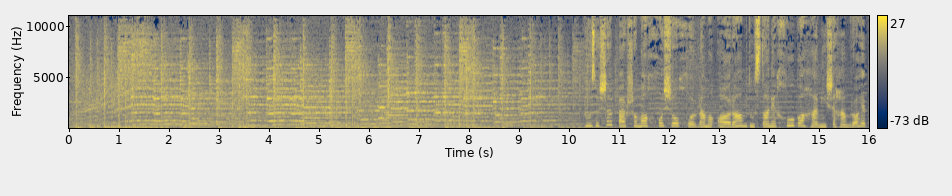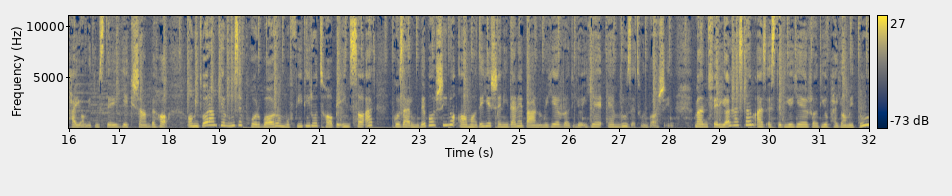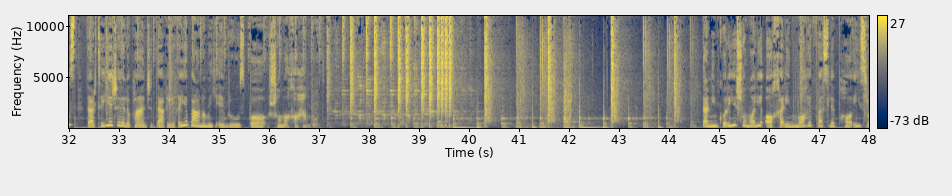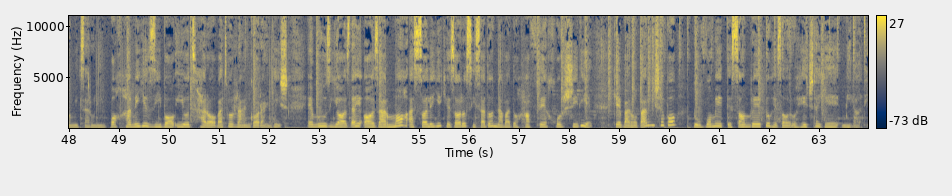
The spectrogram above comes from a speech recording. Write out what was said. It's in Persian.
روز و شب بر شما خوش و خرم و آرام دوستان خوب و همیشه همراه پیام دوست یک شنبه ها امیدوارم که روز پربار و مفیدی رو تا به این ساعت گذرونده باشین و آماده شنیدن برنامه رادیویی امروزتون باشین. من فریال هستم از استدیوی رادیو پیام دوست. در طی 45 دقیقه برنامه امروز با شما خواهم بود. در نیمکره شمالی آخرین ماه فصل پاییز رو میگذرونیم با همه زیبایی و تراوت و رنگارنگیش. امروز 11 آذر ماه از سال 1397 خورشیدیه که برابر میشه با دوم دسامبر 2018 میلادی.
